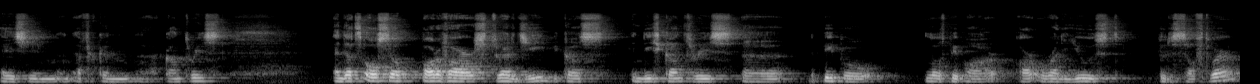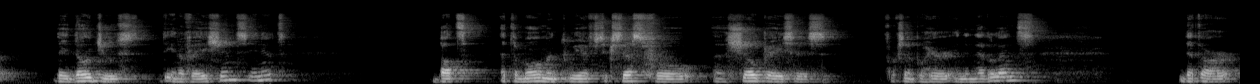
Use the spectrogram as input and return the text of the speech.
Asian and African countries. And that's also part of our strategy because in these countries, the people, a lot of people are, are already used to the software they don't use the innovations in it. But at the moment we have successful uh, showcases, for example here in the Netherlands, that are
